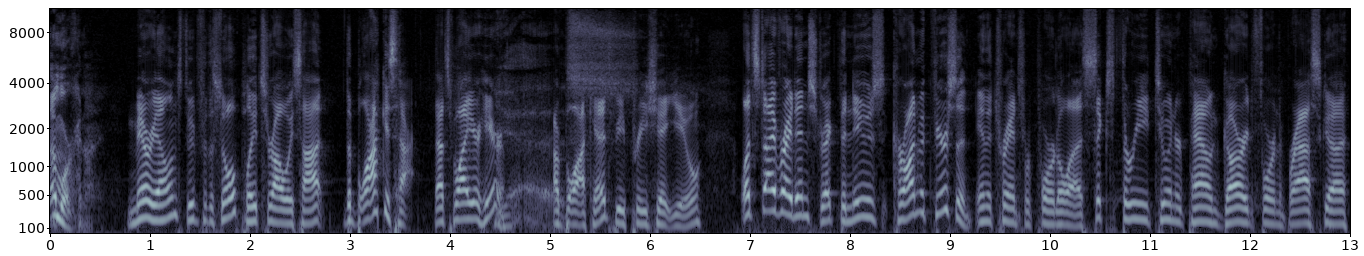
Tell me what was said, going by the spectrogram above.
I'm working on it. Mary Ellen's Food for the Soul. Plates are always hot. The block is hot. That's why you're here. Our blockheads, we appreciate you. Let's dive right in, Strick. The news Karan McPherson in the transfer portal, a 6'3, 200 pound guard for Nebraska,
